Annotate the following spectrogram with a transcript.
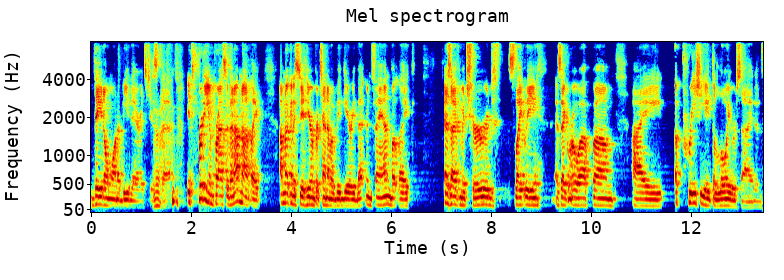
they don't want to be there. It's just uh, it's pretty impressive. And I'm not like I'm not going to sit here and pretend I'm a big Gary Bettman fan, but like as I've matured slightly as I grow up, um, I appreciate the lawyer side of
